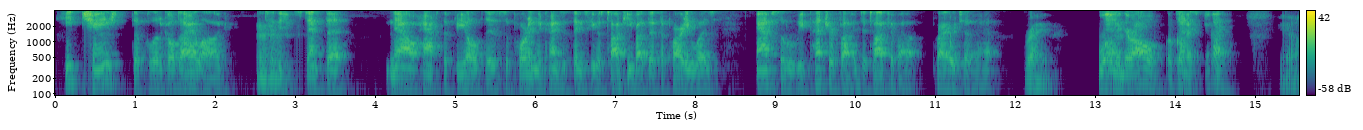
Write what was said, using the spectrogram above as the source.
he changed the political dialogue to Mhm. the extent that now half the field is supporting the kinds of things he was talking about that the party was absolutely petrified to talk about prior to that. Right. Well, I mean, they're all. Go Done ahead. its Sorry. job. Yeah.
